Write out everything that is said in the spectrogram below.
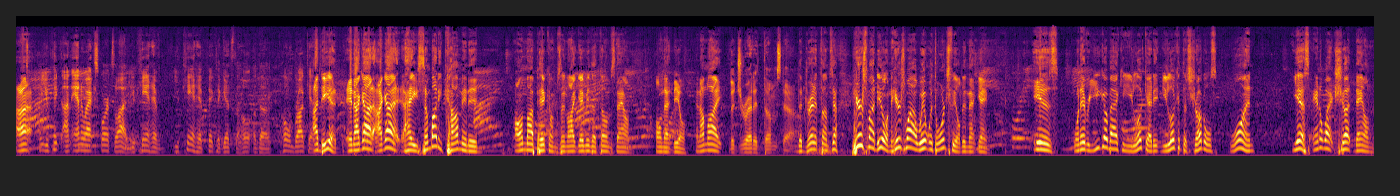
I, Well, you picked on Anahuac Sports Live. You can't have you can't have picked against the home the home broadcast. I did, and I got, I got. Hey, somebody commented on my pickums and like gave me the thumbs down on that deal, and I'm like, The dreaded thumbs down. the dreaded thumbs down. Here's my deal, and here's why I went with Orangefield in that game. Is whenever you go back and you look at it and you look at the struggles, one, yes, Anahuac shut down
